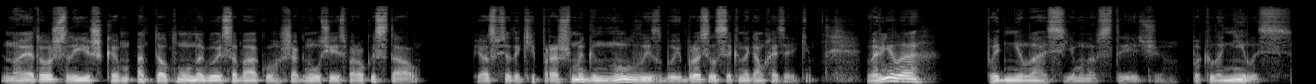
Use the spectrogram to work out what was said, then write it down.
но это уж слишком, оттолкнул ногой собаку, шагнул через порог и стал. Пес все-таки прошмыгнул в избу и бросился к ногам хозяйки. Вавила поднялась ему навстречу, поклонилась,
